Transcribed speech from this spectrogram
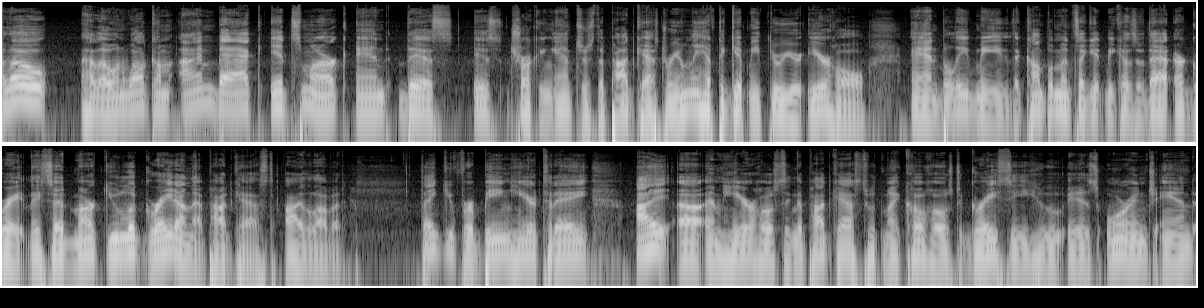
Hello, hello, and welcome. I'm back. It's Mark, and this is Trucking Answers, the podcast where you only have to get me through your ear hole. And believe me, the compliments I get because of that are great. They said, Mark, you look great on that podcast. I love it. Thank you for being here today. I uh, am here hosting the podcast with my co host, Gracie, who is orange and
